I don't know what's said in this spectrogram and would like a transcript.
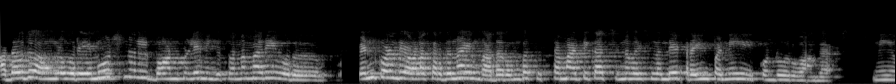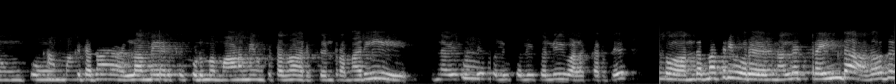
அதாவது அவங்கள ஒரு எமோஷனல் பாண்ட்குள்ளே நீங்க சொன்ன மாதிரி ஒரு பெண் குழந்தைய வளர்க்கறதுன்னா இவங்க அதை ரொம்ப சிஸ்டமேட்டிக்கா சின்ன வயசுல இருந்தே ட்ரெயின் பண்ணி கொண்டு வருவாங்க. நீ உங்க உங்ககிட்ட தான் எல்லாமே இருக்கு. குடும்ப மானமே உங்ககிட்ட தான் இருக்குன்ற மாதிரி சின்ன வயசுல இருந்தே சொல்லி சொல்லி சொல்லி வளர்க்கறது. ஸோ அந்த மாதிரி ஒரு நல்ல ட்ரெயின்டா அதாவது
